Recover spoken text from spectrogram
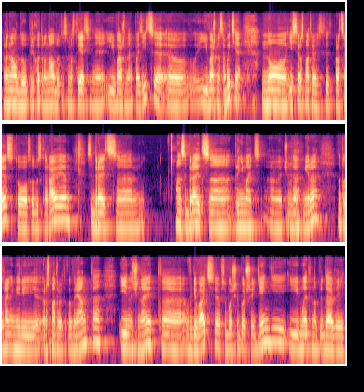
Роналду, переход Роналду – это самостоятельная и важная позиция, и важное событие, но если рассматривать как процесс, то Саудовская Аравия Аравия собирается, собирается принимать э, чемпионат mm-hmm. мира, ну, по крайней мере, рассматривает такой вариант, и начинает э, вливать все больше и больше деньги, и мы это наблюдали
